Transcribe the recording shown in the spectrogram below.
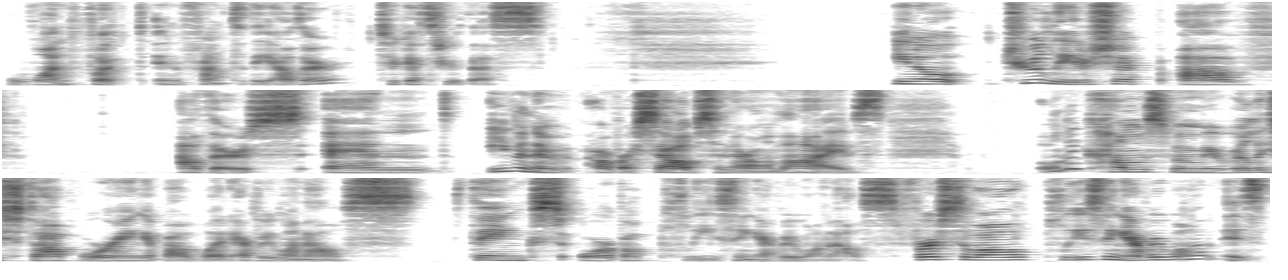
one foot in front of the other to get through this. You know, true leadership of others and even of ourselves in our own lives only comes when we really stop worrying about what everyone else thinks or about pleasing everyone else. First of all, pleasing everyone is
